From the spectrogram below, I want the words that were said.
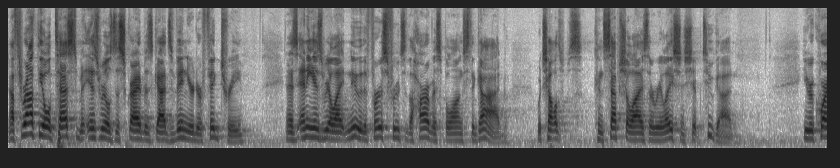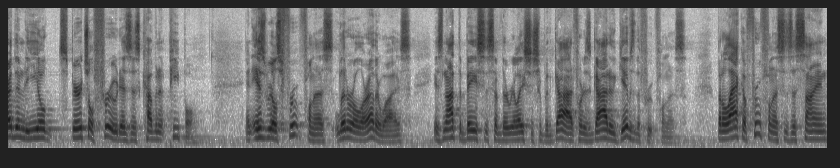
Now, throughout the Old Testament, Israel is described as God's vineyard or fig tree. And as any Israelite knew, the first fruits of the harvest belongs to God, which helps conceptualize their relationship to God. He required them to yield spiritual fruit as his covenant people. And Israel's fruitfulness, literal or otherwise, is not the basis of their relationship with God, for it is God who gives the fruitfulness. But a lack of fruitfulness is a sign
